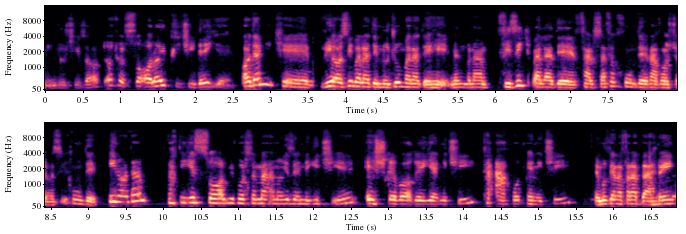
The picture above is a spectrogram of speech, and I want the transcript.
اینجور چیزا دو تا سوالای پیچیده ایه. آدمی که ریاضی بلده نجوم بلده نمی‌دونم فیزیک بلده فلسفه خونده روانشناسی خونده این آدم وقتی یه سوال می‌پرسه معنای زندگی چیه؟ عشق واقعی یعنی چی؟ تعهد یعنی چی؟ امروز یه نفر از بحرین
